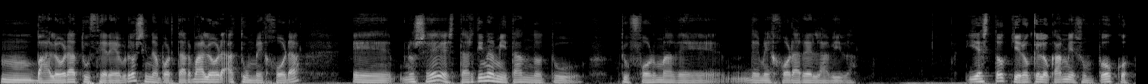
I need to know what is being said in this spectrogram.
mm, valor a tu cerebro, sin aportar valor a tu mejora, eh, no sé, estás dinamitando tu, tu forma de, de mejorar en la vida. Y esto quiero que lo cambies un poco.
